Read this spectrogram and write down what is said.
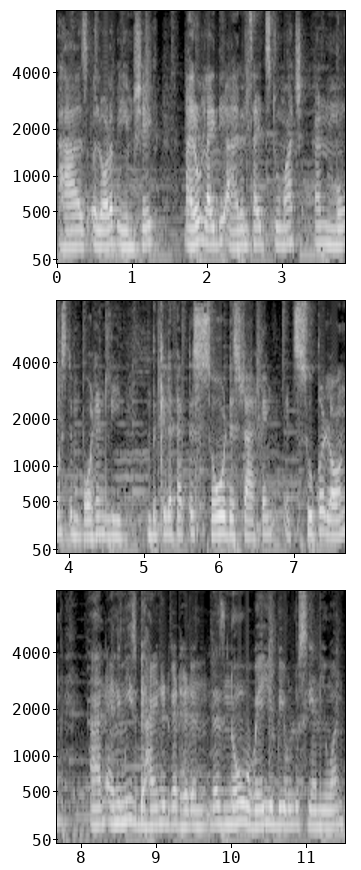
has a lot of aim shake. I don't like the iron sights too much, and most importantly, the kill effect is so distracting. It's super long and enemies behind it get hidden. There's no way you'll be able to see anyone,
